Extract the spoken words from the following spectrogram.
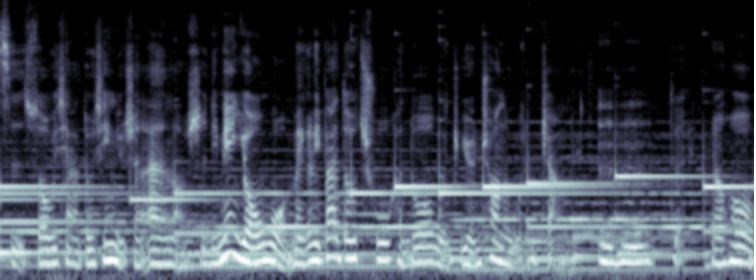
字搜一下“读心女神安安老师”，里面有我每个礼拜都出很多文原创的文章，嗯哼，对，然后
